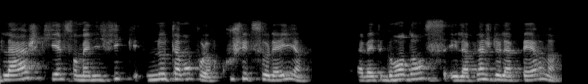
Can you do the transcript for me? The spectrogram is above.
plages qui, elles, sont magnifiques, notamment pour leur coucher de soleil. Ça va être Grandance et la plage de la Perle.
